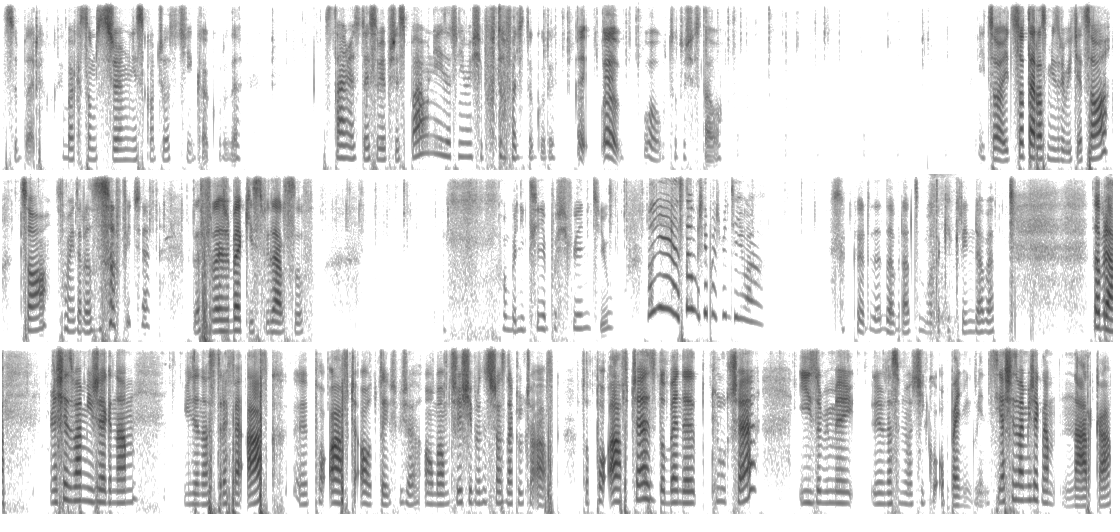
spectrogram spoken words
Super. Chyba chcą, żebym nie skończył odcinka, kurde. Stańmy tutaj sobie przy spawnie i zaczniemy się budować do góry. Ej, ej, wow, co tu się stało? I co? I co teraz mi zrobicie? Co? Co? Co mi teraz zrobicie? Te flashbacki z filarsów. Oby nikt się nie poświęcił. No nie, znowu się poświęciła! Kurde, dobra, to było takie cringe'owe. Dobra, ja się z wami żegnam. Idę na strefę AFK. Y, Po AFcze, o tutaj piszę, o mam 30% szans na klucza AFK. To po AFcze zdobędę klucze i zrobimy y, w następnym odcinku opening, więc ja się z wami żegnam. Narka.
